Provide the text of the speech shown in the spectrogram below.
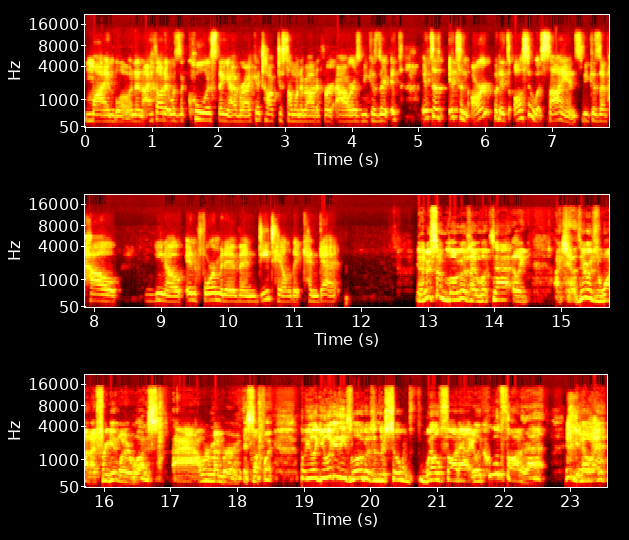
mind blown, and I thought it was the coolest thing ever. I could talk to someone about it for hours because there, it's it's a it's an art, but it's also a science because of how you know informative and detailed it can get. Yeah, there's some logos I looked at. Like I can't. There was one I forget what it was. Ah, I'll remember at some point. But you like you look at these logos and they're so well thought out. You're like, who thought of that? You know. Yeah. and,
